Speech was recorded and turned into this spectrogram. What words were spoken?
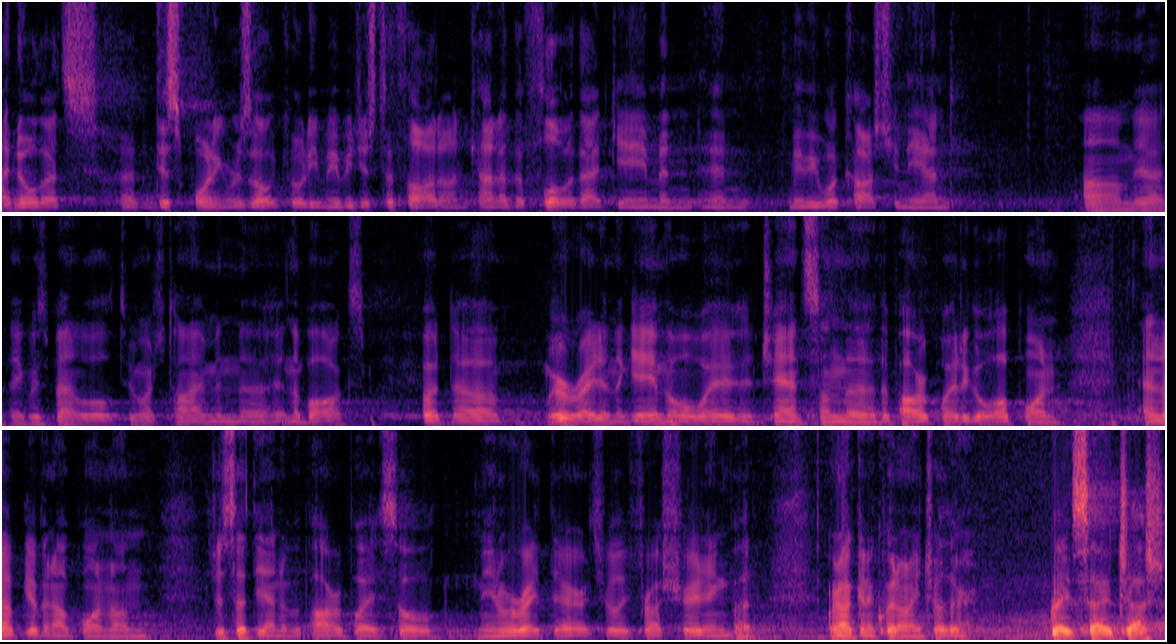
I know that's a disappointing result, Cody. Maybe just a thought on kind of the flow of that game and, and maybe what cost you in the end. Um, yeah, I think we spent a little too much time in the in the box, but uh, we were right in the game the whole way. A chance on the, the power play to go up one, ended up giving up one on just at the end of a power play. So I mean, we're right there. It's really frustrating, but we're not going to quit on each other. Right side, Josh.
